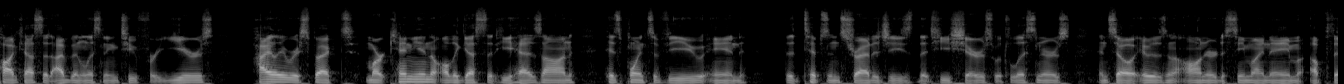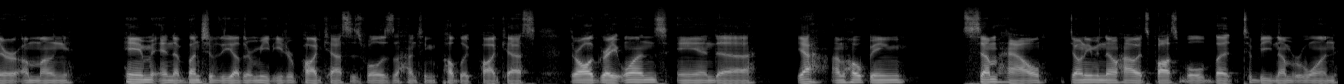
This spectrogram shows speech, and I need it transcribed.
podcast that I've been listening to for years. Highly respect Mark Kenyon, all the guests that he has on, his points of view, and the tips and strategies that he shares with listeners. And so it was an honor to see my name up there among him and a bunch of the other MeatEater podcasts, as well as the hunting public podcasts. They're all great ones. And uh, yeah, I'm hoping somehow, don't even know how it's possible, but to be number one.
